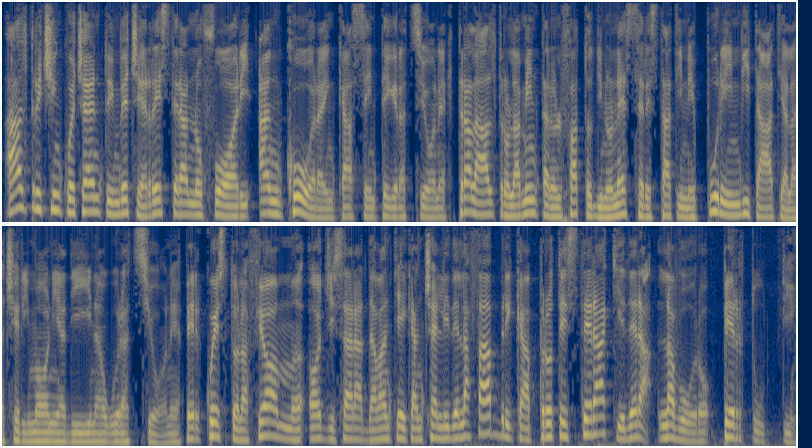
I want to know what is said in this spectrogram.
Altri 500 invece resteranno fuori ancora in cassa integrazione. Tra l'altro lamentano il fatto di non essere stati neppure invitati alla cerimonia di inaugurazione. Per questo la FIOM oggi sarà davanti ai cancelli della fabbrica, protesterà, chiederà lavoro per tutti.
